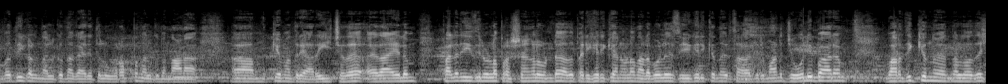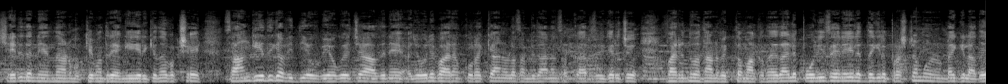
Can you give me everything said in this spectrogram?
അവധികൾ നൽകുന്ന കാര്യത്തിൽ ഉറപ്പ് നൽകുമെന്നാണ് മുഖ്യമന്ത്രി അറിയിച്ചത്. ഏതായാലും പല രീതിയിലുള്ള പ്രശ്നങ്ങളുണ്ട്. അത് പരിഹരിക്കാനുള്ള നടപടികൾ സ്വീകരിക്കുന്ന ഒരു സാഹചര്യമാണ്. ജോലിഭാരം വർദ്ധിക്കുന്നു എന്നുള്ളത് ശരി തന്നെയെന്നാണ് മുഖ്യമന്ത്രി അംഗീകരിക്കുന്നത്. പക്ഷേ സാങ്കേതിക വിദ്യ ഉപയോഗിച്ച് അതിനെ ജോലിഭാരം കുറയ്ക്കാനുള്ള സംവിധാനം സർക്കാർ സ്വീകരിച്ചു വരുന്നുവെന്നാണ് വ്യക്തമാക്കുന്നത്. ഏതായാലും പോലീസ് സേനയിൽ എന്തെങ്കിലും പ്രശ്നമുണ്ടെങ്കിൽ അത്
